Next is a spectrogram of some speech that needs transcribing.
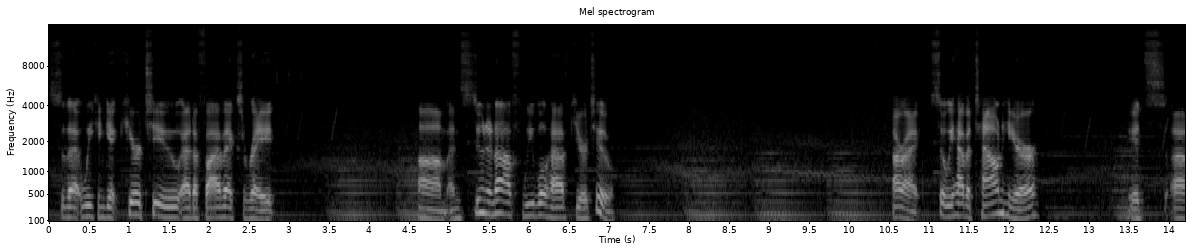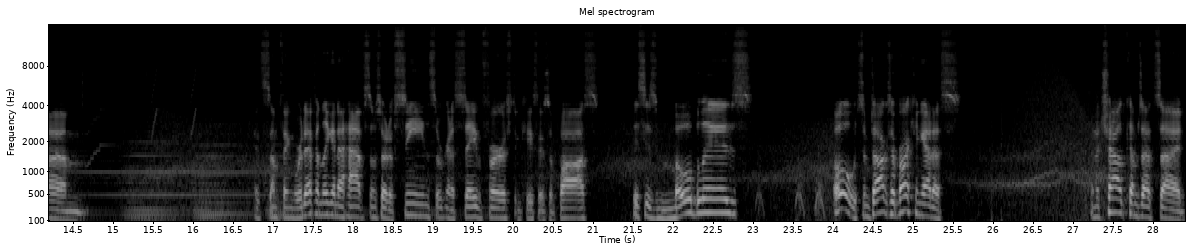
so that we can get Cure 2 at a 5x rate. Um, and soon enough, we will have Cure 2. Alright, so we have a town here. It's, um... It's something... We're definitely to have some sort of scene, so we're to save first in case there's a boss. This is Mobliz. Oh, some dogs are barking at us. And a child comes outside.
